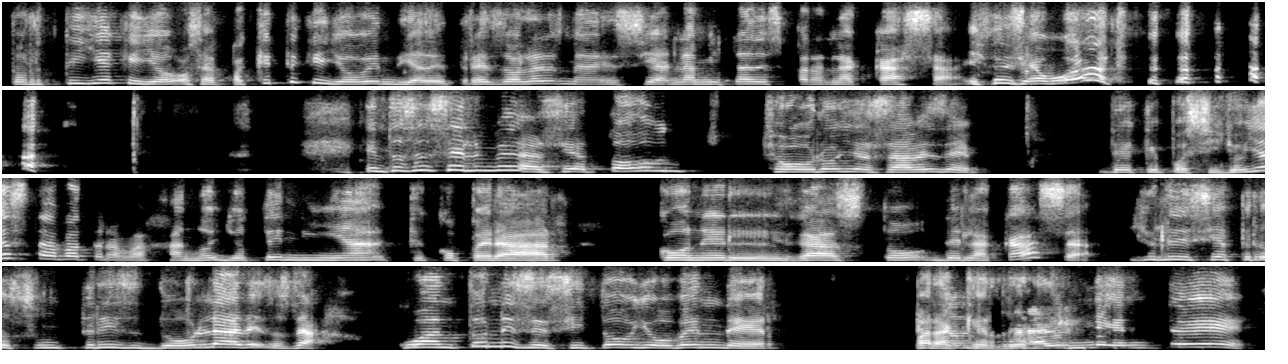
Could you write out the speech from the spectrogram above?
tortilla que yo, o sea, paquete que yo vendía de 3 dólares, me decía, la mitad es para la casa. Y decía, ¿what? Entonces él me hacía todo un choro, ya sabes, de, de que pues si yo ya estaba trabajando, yo tenía que cooperar con el gasto de la casa. Yo le decía, pero son 3 dólares, o sea, ¿cuánto necesito yo vender para que realmente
